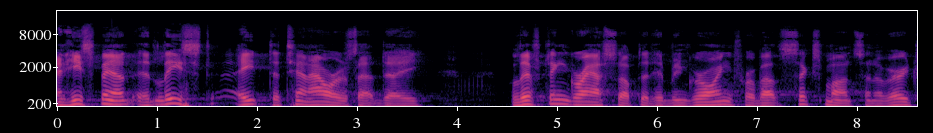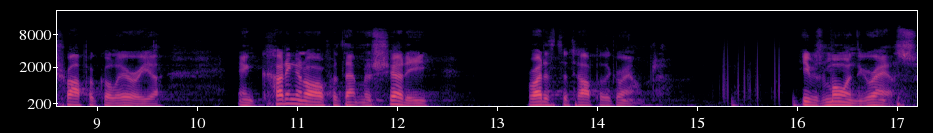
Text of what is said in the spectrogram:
And he spent at least eight to 10 hours that day lifting grass up that had been growing for about six months in a very tropical area and cutting it off with that machete right at the top of the ground. He was mowing the grass.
